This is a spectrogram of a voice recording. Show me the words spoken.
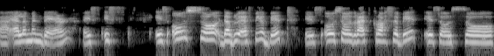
uh, element there. It's, it's, it's also WFP a bit. It's also Red Cross a bit. It's also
